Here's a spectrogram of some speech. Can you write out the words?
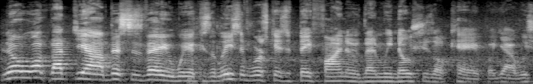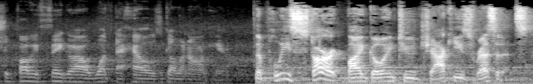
you know what? That yeah, this is very weird. Because at least in worst case, if they find her, then we know she's okay. But yeah, we should probably figure out what the hell is going on here. The police start by going to Jackie's residence,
